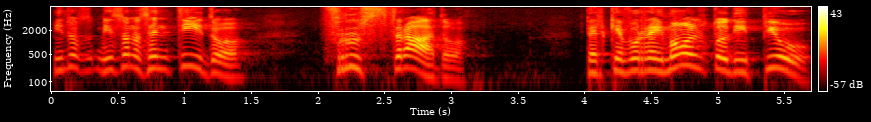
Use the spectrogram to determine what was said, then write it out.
Mi, mi sono sentito frustrato perché vorrei molto di più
